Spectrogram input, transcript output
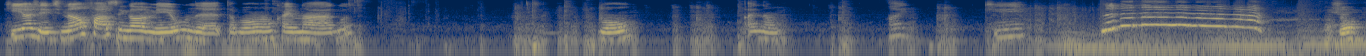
Aqui, ó, gente, não faça igual meu, né? Tá bom? Não caiu na água. Bom. Ai, não. Ai. Que... Não, não, não, não, não, não, não. Achou?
